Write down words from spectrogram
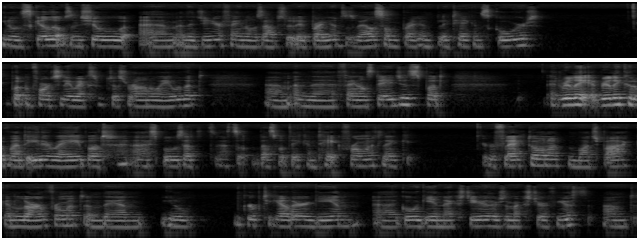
you know the skill that was in show um, in the junior final was absolutely brilliant as well. Some brilliantly taken scores, but unfortunately Wexford just ran away with it um, in the final stages. But it really it really could have went either way, but I suppose that's that's that's what they can take from it. Like reflect on it and watch back and learn from it, and then you know group together again, uh, go again next year. There's a mixture of youth and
